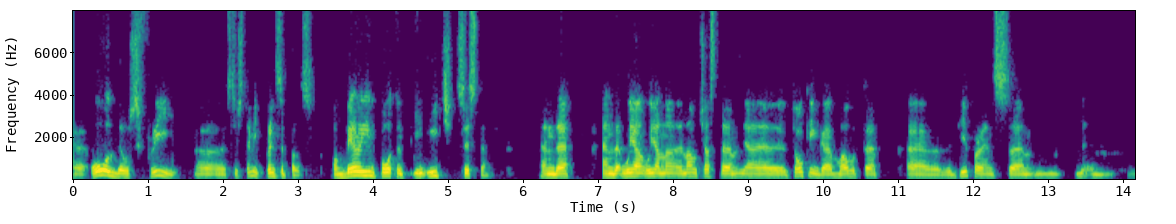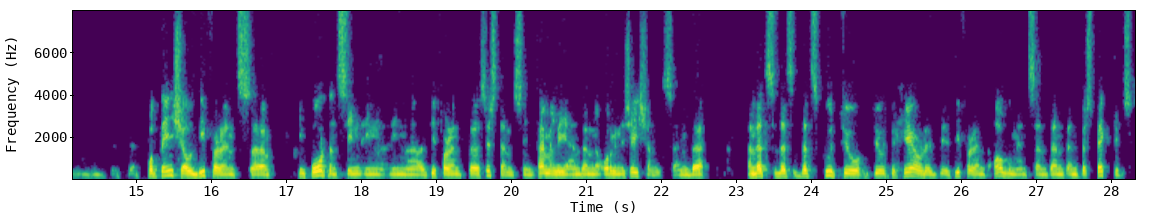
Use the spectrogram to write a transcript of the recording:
uh, all those three uh, systemic principles are very important in each system, and uh, and we are we are now just um, uh, talking about uh, the difference, um, potential difference. um importance in in in different systems in family and then organizations and and that's that's that's good to to to hear the, the different arguments and and, and perspectives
